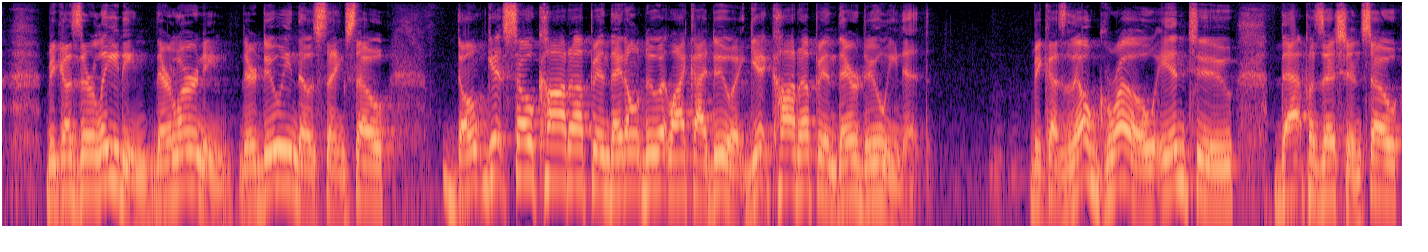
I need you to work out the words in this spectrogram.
because they're leading, they're learning, they're doing those things. So don't get so caught up in they don't do it like I do it. Get caught up in they're doing it because they'll grow into that position. So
